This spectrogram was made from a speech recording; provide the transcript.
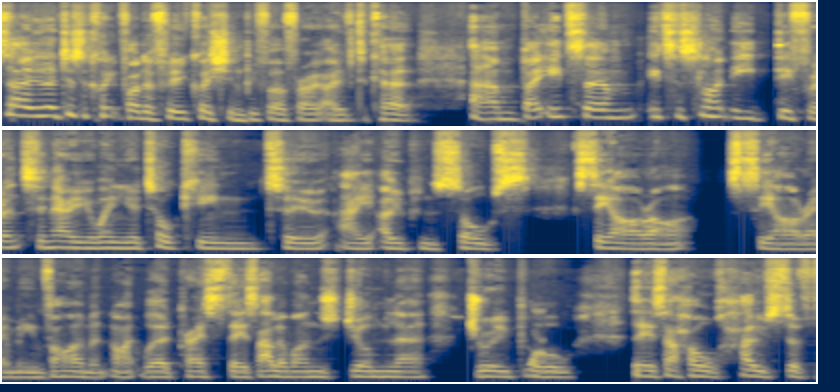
So, uh, just a quick follow through question before I throw it over to Kurt. Um, but it's um, it's a slightly different scenario when you're talking to a open source CRR, CRM environment like WordPress. There's other ones, Joomla, Drupal. Yeah. There's a whole host of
